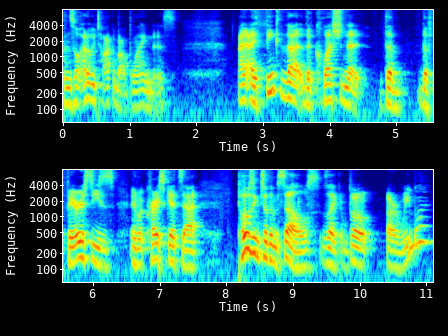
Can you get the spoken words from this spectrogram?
And so, how do we talk about blindness? I, I think that the question that the the Pharisees and what Christ gets at posing to themselves is like, but are we blind?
